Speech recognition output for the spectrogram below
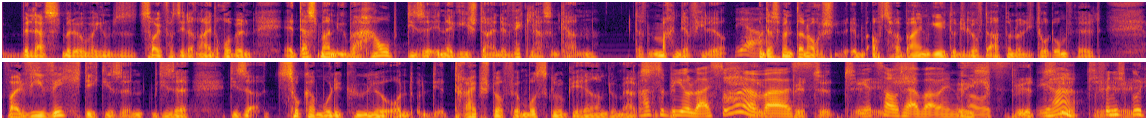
belasten mit irgendwelchen Zeug, was sie da reinrubbeln, äh, dass man überhaupt diese Energiesteine weglassen kann. Das machen ja viele. Ja. Und dass man dann auch sch- aufs Verbein geht und die Luft atmet und nicht tot umfällt. Weil wie wichtig die sind, mit dieser, dieser Zuckermoleküle und, und die Treibstoff für Muskel und Gehirn, du merkst. Hast du ich Bioleistung oder was? Bitte dich. Jetzt haut er aber einen raus. Ich bitte ja, finde ich gut.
